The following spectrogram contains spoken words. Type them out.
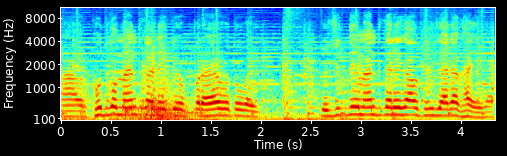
हाँ और खुद को मेहनत करने के ऊपर है वो तो भाई। जो जितनी मेहनत करेगा, उतनी ज़्यादा खाएगा।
